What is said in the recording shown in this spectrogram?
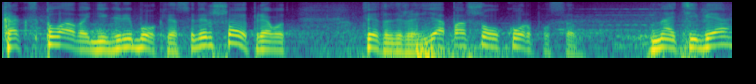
Как в плавании грибок я совершаю, прям вот, вот это движение. Я пошел корпусом на тебя,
